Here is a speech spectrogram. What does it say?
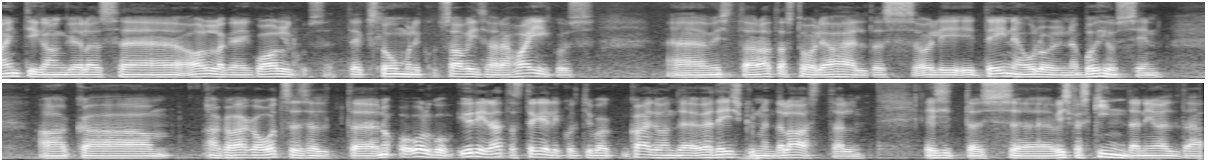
antikangelase allakäigu algus, et eks loomulikult Savisaare haigus, äh, mis ta ratastooli aheldas, oli teine oluline põhjus siin. aga, aga väga otseselt, äh, no olgu, Jüri Ratas tegelikult juba kahe tuhande üheteistkümnendal aastal esitas, äh, viskas kinda nii-öelda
